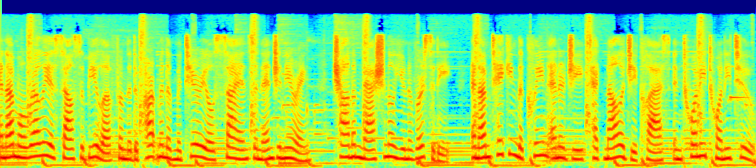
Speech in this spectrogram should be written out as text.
and I'm Aurelia Salsabila from the Department of Materials Science and Engineering, Chonnam National University, and I'm taking the Clean Energy Technology class in 2022.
